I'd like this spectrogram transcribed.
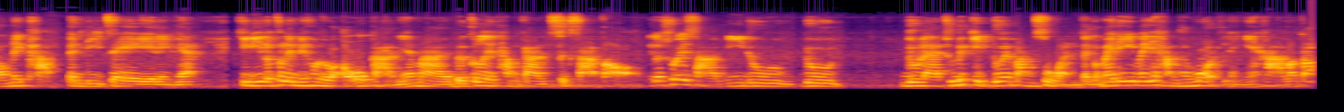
ร้องในผับเป็นดีเจอะไรเงี้ยทีนี้เราก็เลยมีความรู้สึกว่าเอาโอกาสเนี้ยมาเบลก็เลยทำการศึกษาต่อ ก็ช่วยสามีดูดูดูแลธุรกิจด้วยบางส่วน แต่ก็ไม่ได้ไม่ได้ทำทั้งหมดอะไรเงี้ยค่ะ แล้วก็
